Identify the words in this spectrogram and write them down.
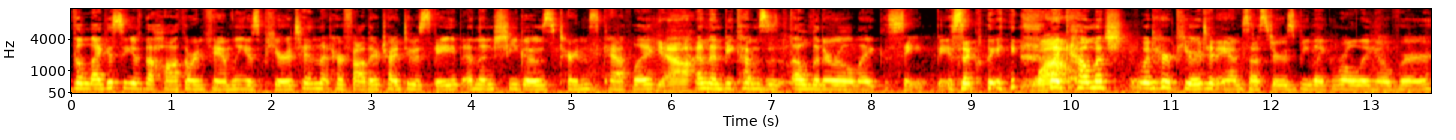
the legacy of the Hawthorne family is Puritan, that her father tried to escape, and then she goes, turns Catholic, Yeah. and then becomes a, a literal, like, saint, basically. Wow. like, how much would her Puritan ancestors be, like, rolling over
